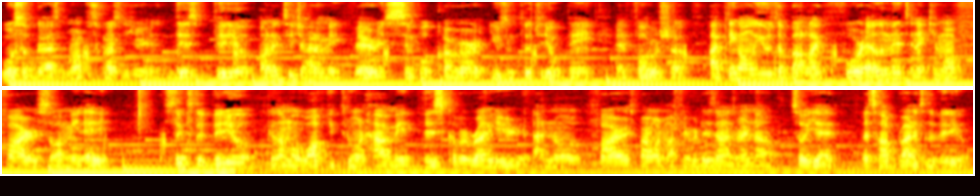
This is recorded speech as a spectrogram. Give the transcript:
What's up guys, Marcos Croskey here in this video, I'm to teach you how to make very simple cover art using Clip Studio Paint and Photoshop. I think I only used about like 4 elements and it came out fire, so I mean hey, stick to the video because I'm to walk you through on how I made this cover right here. I know fire is probably one of my favorite designs right now, so yeah, let's hop right into the video.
